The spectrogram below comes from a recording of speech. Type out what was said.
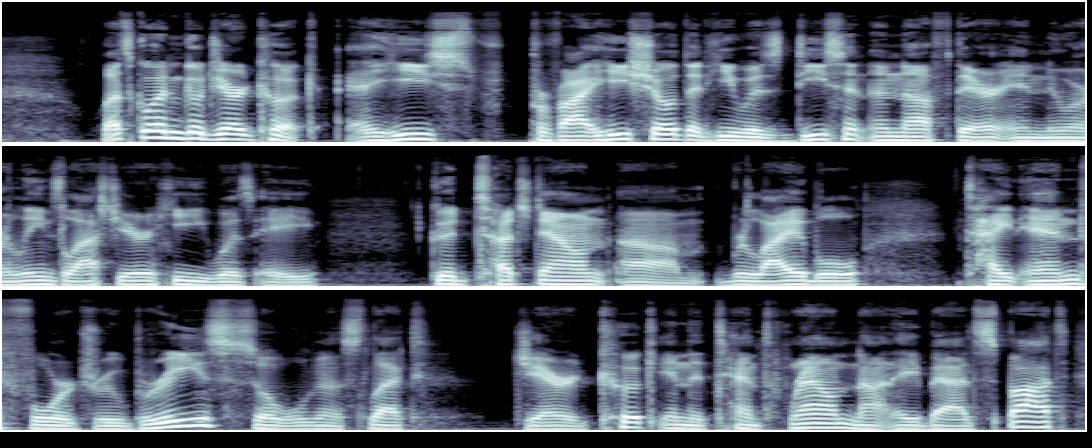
Let's go ahead and go Jared Cook. He's provide he showed that he was decent enough there in New Orleans last year. He was a good touchdown, um, reliable tight end for Drew Brees. So we're going to select Jared Cook in the 10th round. Not a bad spot.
